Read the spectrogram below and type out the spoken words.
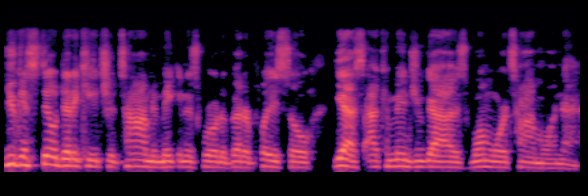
you can still dedicate your time to making this world a better place. So, yes, I commend you guys one more time on that.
